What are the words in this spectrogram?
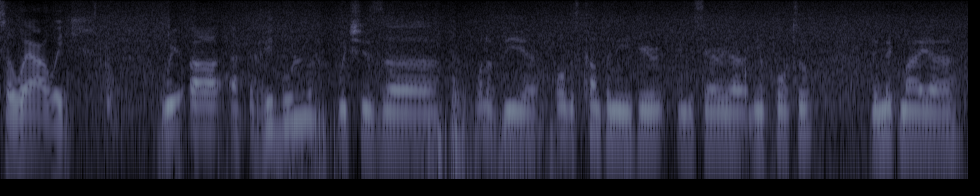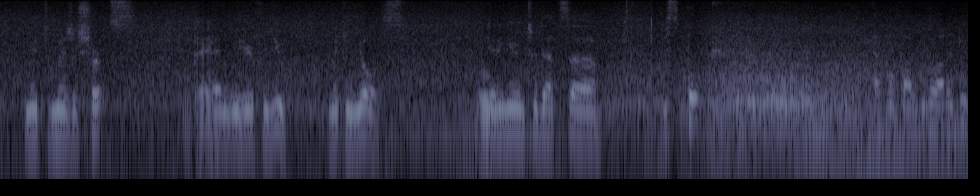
So where are we? We are at Ribul, which is uh, one of the uh, oldest company here in this area near Porto. They make my uh, made-to-measure shirts, Okay. and we're here for you, making yours, Ooh. getting you into that uh, bespoke type of vibe. You know how to do.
